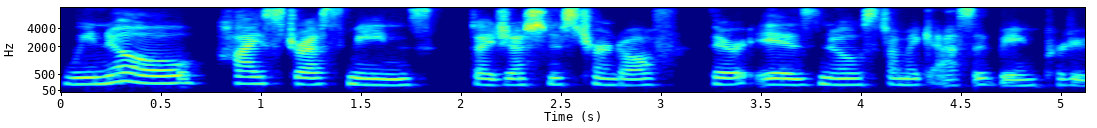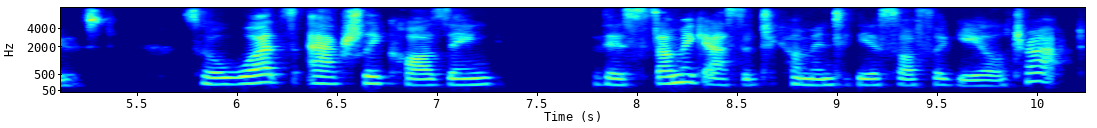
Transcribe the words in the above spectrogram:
We know high stress means digestion is turned off, there is no stomach acid being produced. So, what's actually causing this stomach acid to come into the esophageal tract?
